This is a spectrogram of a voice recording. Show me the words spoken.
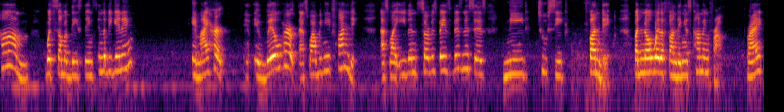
come with some of these things in the beginning. It might hurt. It will hurt. That's why we need funding. That's why even service based businesses need to seek funding, but know where the funding is coming from, right?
